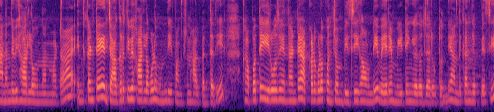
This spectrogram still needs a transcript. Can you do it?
ఆనంద విహార్లో ఉందన్నమాట. ఎందుకంటే జాగృతి విహార్లో కూడా ఉంది ఫంక్షన్ హాల్ పెద్దది. కాకపోతే ఈరోజు ఏంటంటే అక్కడ కూడా కొంచెం బిజీగా ఉండి వేరే మీటింగ్ ఏదో జరుగుతుంది. అందుకని చెప్పేసి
